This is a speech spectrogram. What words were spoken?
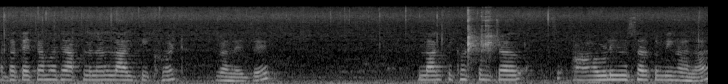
आता त्याच्यामध्ये आपल्याला लाल तिखट घालायचं आहे लाल तिखट तुमच्या आवडीनुसार तुम्ही घाला.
